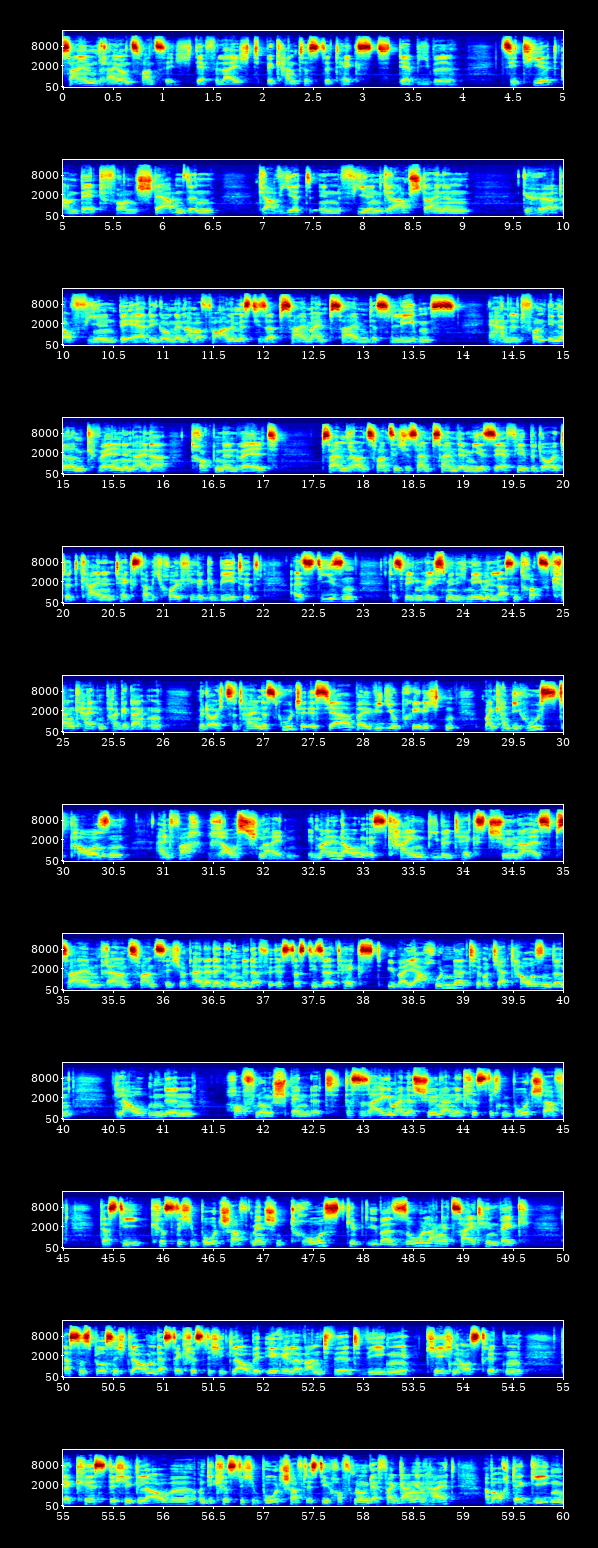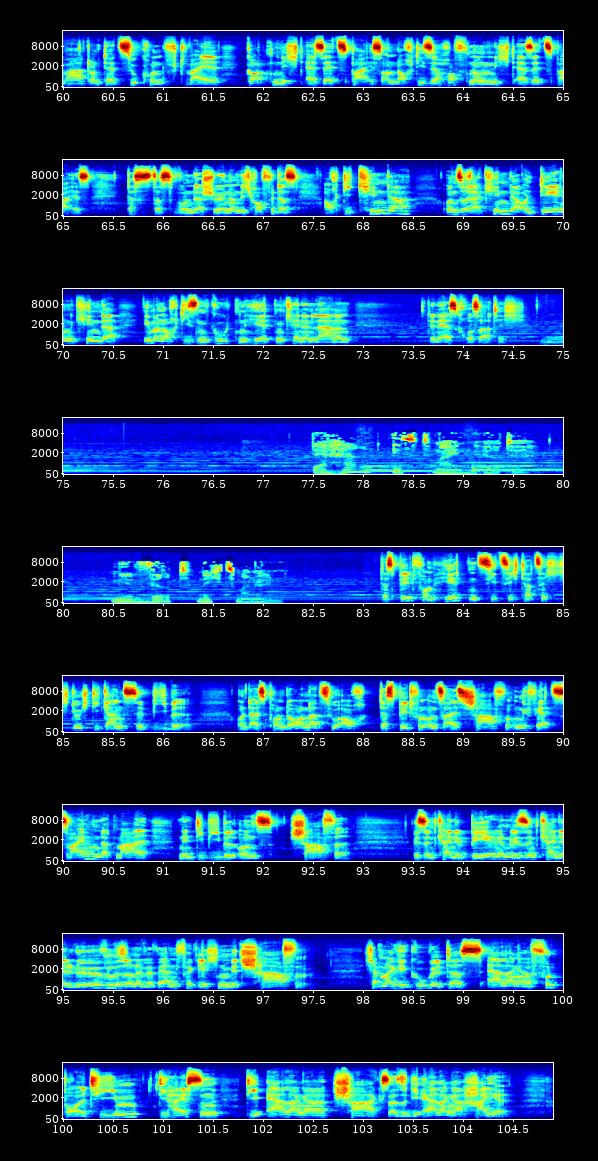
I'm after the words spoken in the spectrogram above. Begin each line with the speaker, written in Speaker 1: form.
Speaker 1: Psalm 23, der vielleicht bekannteste Text der Bibel, zitiert am Bett von Sterbenden, graviert in vielen Grabsteinen, gehört auf vielen Beerdigungen, aber vor allem ist dieser Psalm ein Psalm des Lebens. Er handelt von inneren Quellen in einer trockenen Welt, Psalm 23 ist ein Psalm, der mir sehr viel bedeutet. Keinen Text habe ich häufiger gebetet als diesen. Deswegen will ich es mir nicht nehmen lassen, trotz Krankheit ein paar Gedanken mit euch zu teilen. Das Gute ist ja bei Videopredigten, man kann die Hustpausen einfach rausschneiden. In meinen Augen ist kein Bibeltext schöner als Psalm 23 und einer der Gründe dafür ist, dass dieser Text über Jahrhunderte und Jahrtausenden Glaubenden Hoffnung spendet. Das ist allgemein das Schöne an der christlichen Botschaft, dass die christliche Botschaft Menschen Trost gibt über so lange Zeit hinweg. Lasst uns bloß nicht glauben, dass der christliche Glaube irrelevant wird wegen Kirchenaustritten. Der christliche Glaube und die christliche Botschaft ist die Hoffnung der Vergangenheit, aber auch der Gegenwart und der Zukunft, weil Gott nicht ersetzbar ist und auch diese Hoffnung nicht ersetzbar ist. Das ist das Wunderschöne und ich hoffe, dass auch die Kinder unserer Kinder und deren Kinder immer noch diesen guten Hirten kennenlernen, denn er ist großartig.
Speaker 2: Der Herr ist mein Hirte, mir wird nichts mangeln.
Speaker 1: Das Bild vom Hirten zieht sich tatsächlich durch die ganze Bibel. Und als Pendant dazu auch das Bild von uns als Schafen. Ungefähr 200 Mal nennt die Bibel uns Schafe. Wir sind keine Bären, wir sind keine Löwen, sondern wir werden verglichen mit Schafen. Ich habe mal gegoogelt, das Erlanger Football-Team, die heißen die Erlanger Sharks, also die Erlanger Haie.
